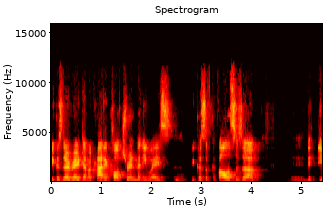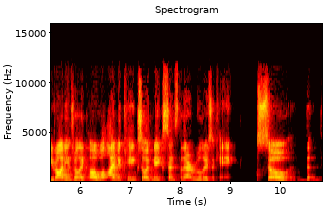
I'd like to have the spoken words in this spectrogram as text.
because they're a very democratic culture in many ways because of Catholicism. The Iranians are like, oh, well, I'm a king, so it makes sense that our ruler's a king. So the,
